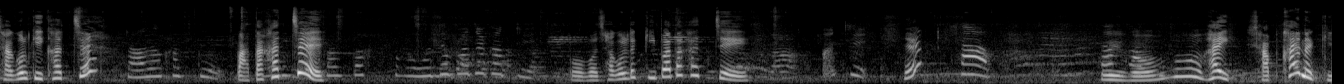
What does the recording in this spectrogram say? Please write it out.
ছাগল কি খাচ্ছে? পাতা খাচ্ছে? বাবা ছাগলটা কি পাতা খাচ্ছে? হ্যাঁ? ওই বাবু হাই সাপ খায় নাকি?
